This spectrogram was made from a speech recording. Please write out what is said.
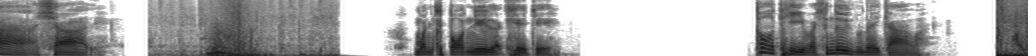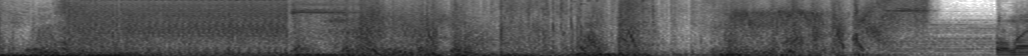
อ่าใช่ มันคือตอนนี้แหละเคเจโทษทีว่ะฉันดื้อดูนาฬิกาว่ะ โอ้ไม่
